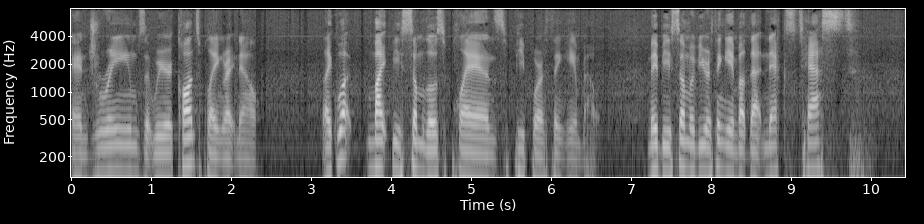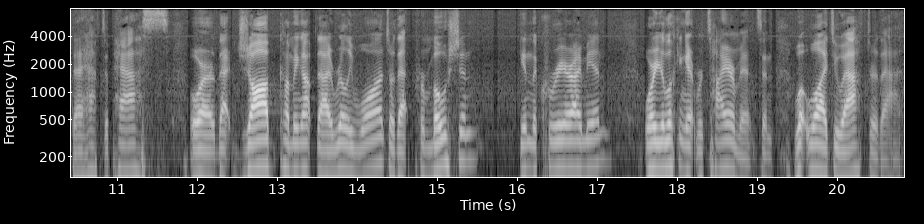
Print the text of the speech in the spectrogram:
and dreams that we're contemplating right now. Like, what might be some of those plans people are thinking about? Maybe some of you are thinking about that next test that I have to pass or that job coming up that I really want, or that promotion in the career I'm in, or you're looking at retirement and what will I do after that?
